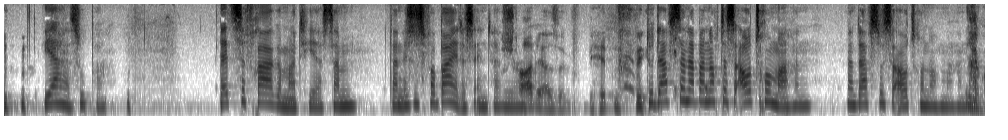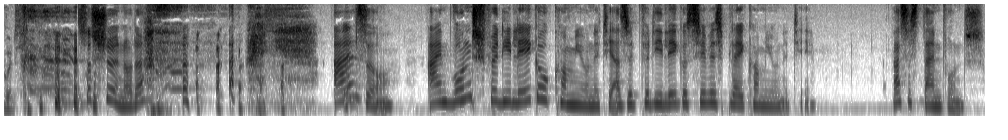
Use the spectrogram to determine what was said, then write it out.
ja, super. Letzte Frage, Matthias. Dann, dann ist es vorbei, das Interview. Schade, also wir hätten. Du darfst dann aber noch das Outro machen. Dann darfst du das Outro noch machen. Na gut. Ist das schön, oder? also, ein Wunsch für die Lego-Community, also für die Lego Serious Play Community. Was ist dein Wunsch?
